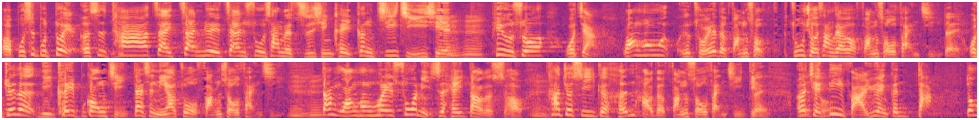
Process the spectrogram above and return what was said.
呃，不是不对，而是他在战略战术上的执行可以更积极一些。嗯譬如说，我讲王宏所谓的防守，足球上叫做防守反击。对，我觉得你可以不攻击，但是你要做防守反击。嗯当王宏辉说你是黑道的时候，他就是一个很好的防守反击点，而且立法院跟党。都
